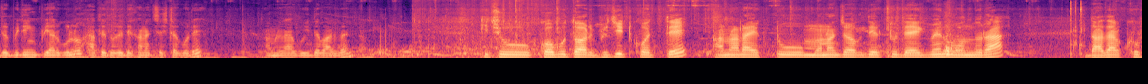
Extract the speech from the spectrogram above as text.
যে ব্রিডিং পেয়ারগুলো হাতে ধরে দেখানোর চেষ্টা করে, আপনারা বুঝতে পারবেন। কিছু কবুতর ভিজিট করতে আপনারা একটু মনোযোগ দিয়ে একটু দেখবেন বন্ধুরা। দাদার খুব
